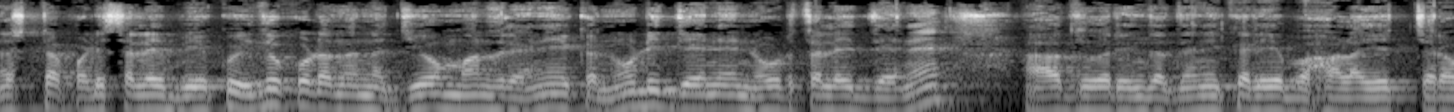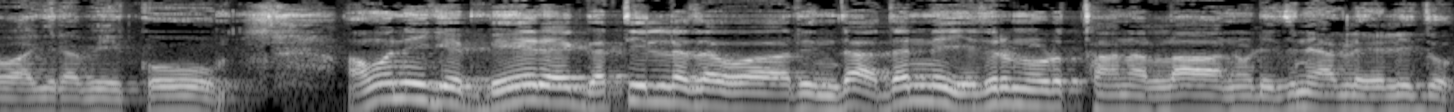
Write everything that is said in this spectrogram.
ನಷ್ಟಪಡಿಸಲೇಬೇಕು. ಇದು ಕೂಡ ನನ್ನ ಜೀವಮಾನದಲ್ಲಿ ಅನೇಕ ನೋಡಿದ್ದೇನೆ ನೋಡುತ್ತಲೇ ಇದ್ದೇನೆ. ಆದುದರಿಂದ ಧನಿಕರೇ ಬಹಳ ಎಚ್ಚರವಾಗಿರಬೇಕು. ಅವನಿಗೆ ಬೇರೆ ಗತಿಯಿಲ್ಲದವರಿಂದ ಅದನ್ನೇ ಎದುರು ನೋಡುತ್ತಾನಲ್ಲ. ನೋಡಿ, ಇದನ್ನೇ ಆಗಲೇ ಹೇಳಿದ್ದು.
